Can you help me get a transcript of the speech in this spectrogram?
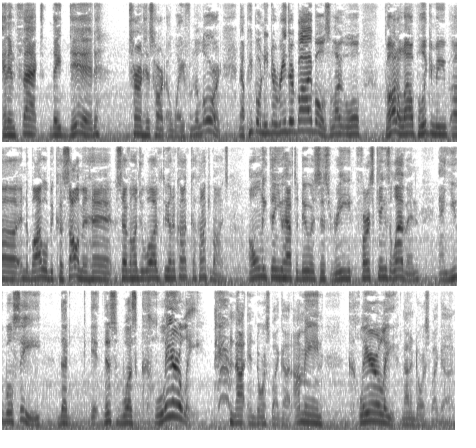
And in fact they did turn his heart away from the Lord. Now, people need to read their Bibles. Like, well, God allowed polygamy uh, in the Bible because Solomon had 700 wives, 300 con- concubines. Only thing you have to do is just read 1 Kings 11, and you will see that it, this was clearly not endorsed by God. I mean, clearly not endorsed by God.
